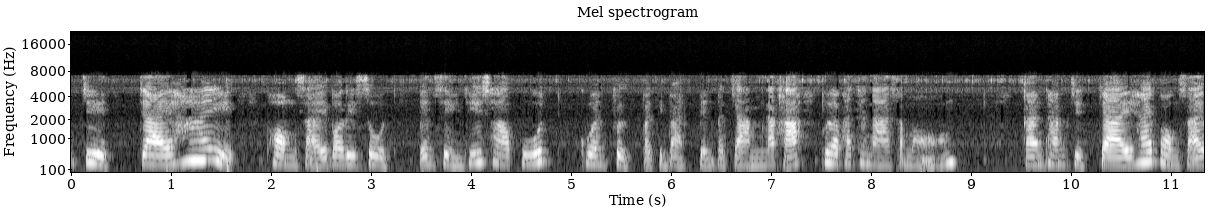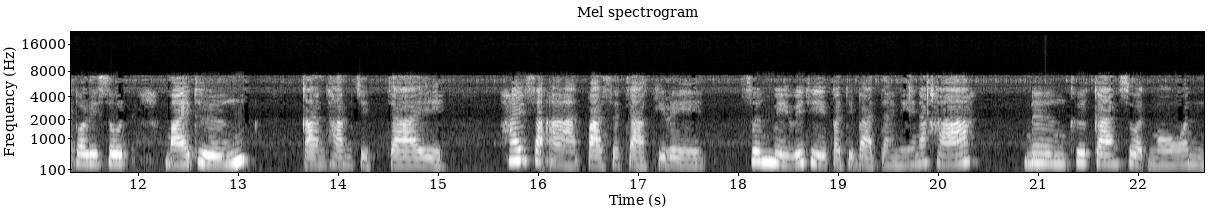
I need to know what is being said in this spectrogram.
ำจิตใจให้ผ่องใสบริสุทธิ์ เป็นสิ่งที่ชาวพุทธควรฝึกปฏิบัติเป็นประจำนะคะ เพื่อพัฒนาสมอง การทำจิตใจให้ผ่องใสบริสุทธิ์ หมายถึง การทำจิตใจ ให้สะอาดปราศจากกิเลสซึ่งมีวิธีปฏิบัติดังนี้นะคะ 1. คือการสวดมนต์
